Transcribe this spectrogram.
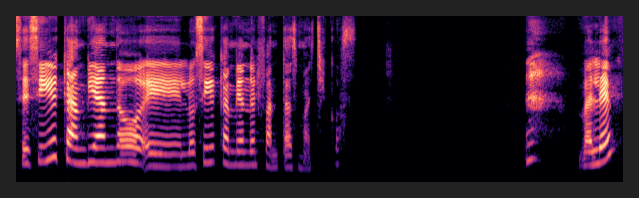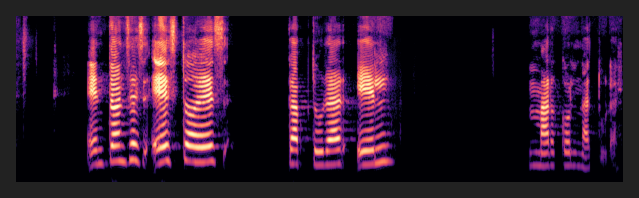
Se sigue cambiando, eh, lo sigue cambiando el fantasma, chicos. ¿Vale? Entonces, esto es capturar el marco natural.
